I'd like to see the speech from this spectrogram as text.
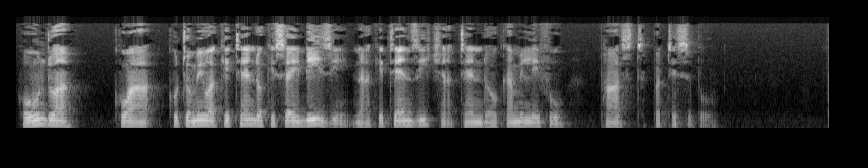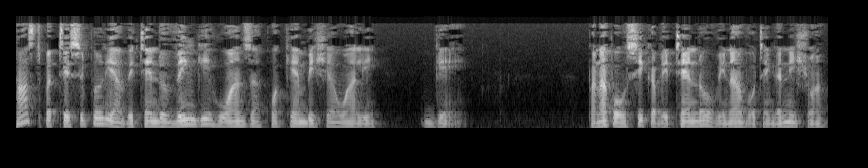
huundwa kwa kutumiwa kitendo kisaidizi na kitenzi cha tendo kamilifu past participle. Past participle ya vitendo vingi huanza kwa kiambishi awali ge. Panapohusika vitendo vinavyotenganishwa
